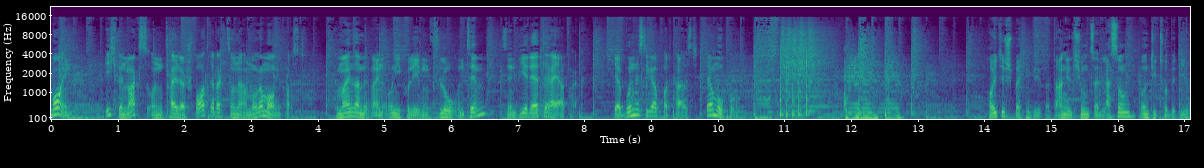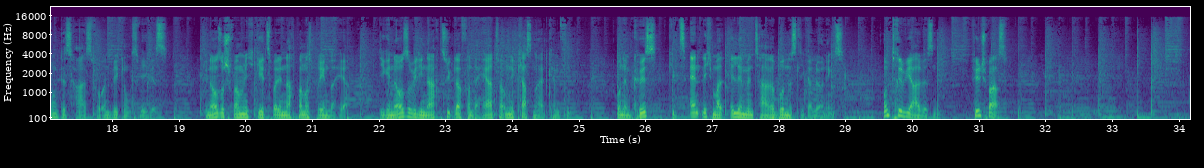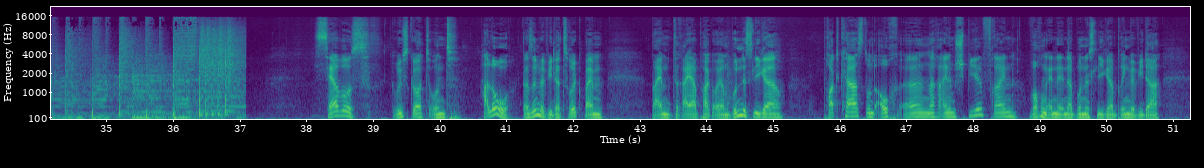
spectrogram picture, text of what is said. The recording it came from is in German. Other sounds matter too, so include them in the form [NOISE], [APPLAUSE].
Moin, ich bin Max und Teil der Sportredaktion der Hamburger Morgenpost. Gemeinsam mit meinen Unikollegen Flo und Tim sind wir der Dreierpack, der Bundesliga-Podcast der Mopo. Heute sprechen wir über Daniel Thuns Entlassung und die Torpedierung des HSV-Entwicklungsweges. Genauso schwammig geht's bei den Nachbarn aus Bremen daher, die genauso wie die Nachzügler von der Hertha um die Klassenheit kämpfen. Und im Quiz gibt's endlich mal elementare Bundesliga-Learnings. Und Trivialwissen. Viel Spaß! Servus, Grüß Gott und Hallo, da sind wir wieder zurück beim, beim Dreierpack, eurem Bundesliga-Podcast und auch äh, nach einem spielfreien Wochenende in der Bundesliga bringen wir wieder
